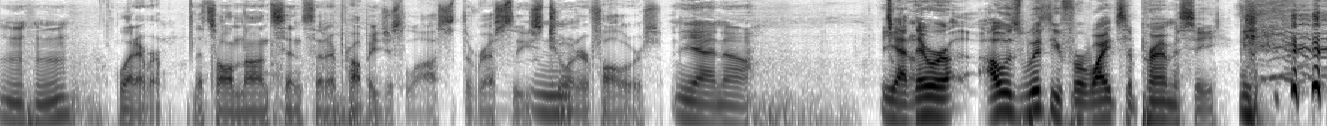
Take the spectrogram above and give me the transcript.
Mm-hmm. Whatever. That's all nonsense that I probably just lost the rest of these 200 followers. Yeah, no. Yeah, they were. I was with you for white supremacy,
